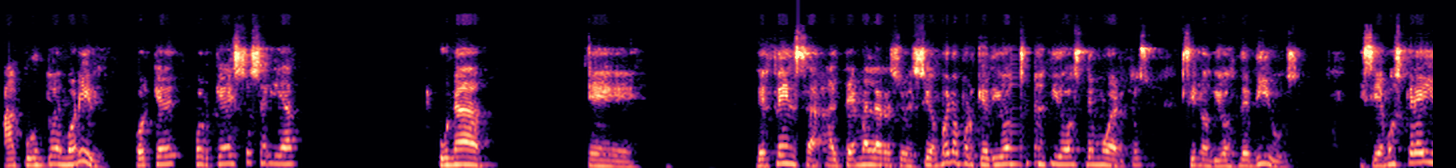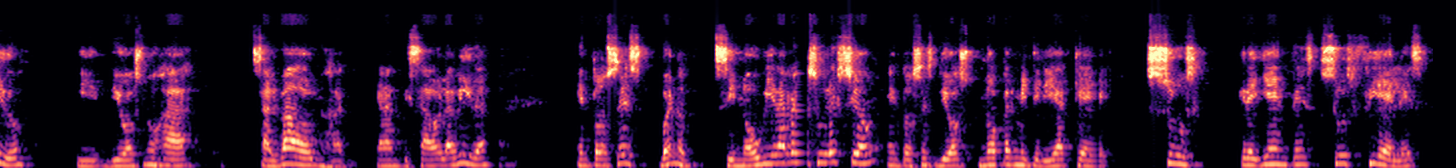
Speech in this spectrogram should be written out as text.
a punto de morir. Porque, porque esto sería una eh, defensa al tema de la resurrección. Bueno, porque Dios no es Dios de muertos, sino Dios de vivos. Y si hemos creído y Dios nos ha salvado, nos ha garantizado la vida, entonces, bueno, si no hubiera resurrección, entonces Dios no permitiría que sus creyentes, sus fieles,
